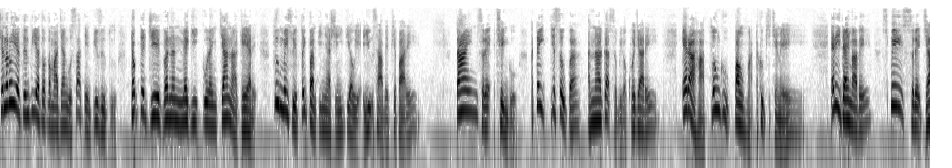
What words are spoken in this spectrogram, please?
ကျွန်တော်ရဲ့သင်သိရသောတမန်ကျန်ကိုစတင်ပြုစုသူဒေါက်တာဂျေဗန်နန်မက်ဂီကိုတိုင်ကြားနာခဲ့ရတဲ့သူ့မိတ်ဆွေသိပ္ပံပညာရှင်ကြီးတယောက်ရဲ့အယူအဆပဲဖြစ်ပါတယ် time ဆိုတဲ့အချိန်ကိုအတိတ်ပြစ္ဆုတ်ပံအနာဂတ်ဆိုပြီးတော့ခွဲကြတယ်အဲ့ဒါဟာသုံးခုပေါင်းမှတစ်ခုဖြစ်ခြင်းပဲအဲ့ဒီတိုင်းပါပဲ space ဆိုတဲ့ဂျာ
